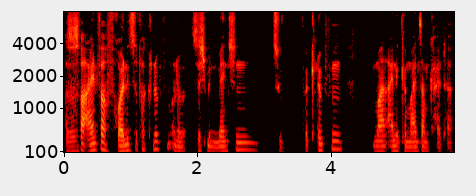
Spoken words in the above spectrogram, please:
also es war einfach, Freunde zu verknüpfen oder sich mit Menschen zu verknüpfen, wenn man eine Gemeinsamkeit hat.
